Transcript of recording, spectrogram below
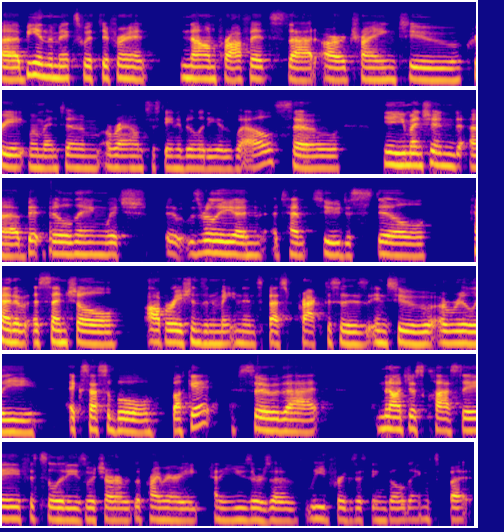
uh, be in the mix with different nonprofits that are trying to create momentum around sustainability as well. So, you, know, you mentioned uh, Bit Building, which it was really an attempt to distill kind of essential operations and maintenance best practices into a really accessible bucket so that not just class A facilities, which are the primary kind of users of LEED for existing buildings, but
